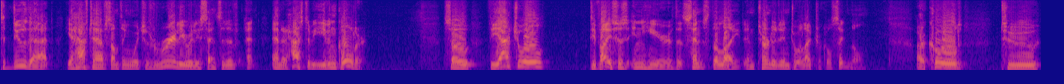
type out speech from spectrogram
To do that, you have to have something which is really, really sensitive, and, and it has to be even colder. So the actual devices in here that sense the light and turn it into electrical signal are cooled to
